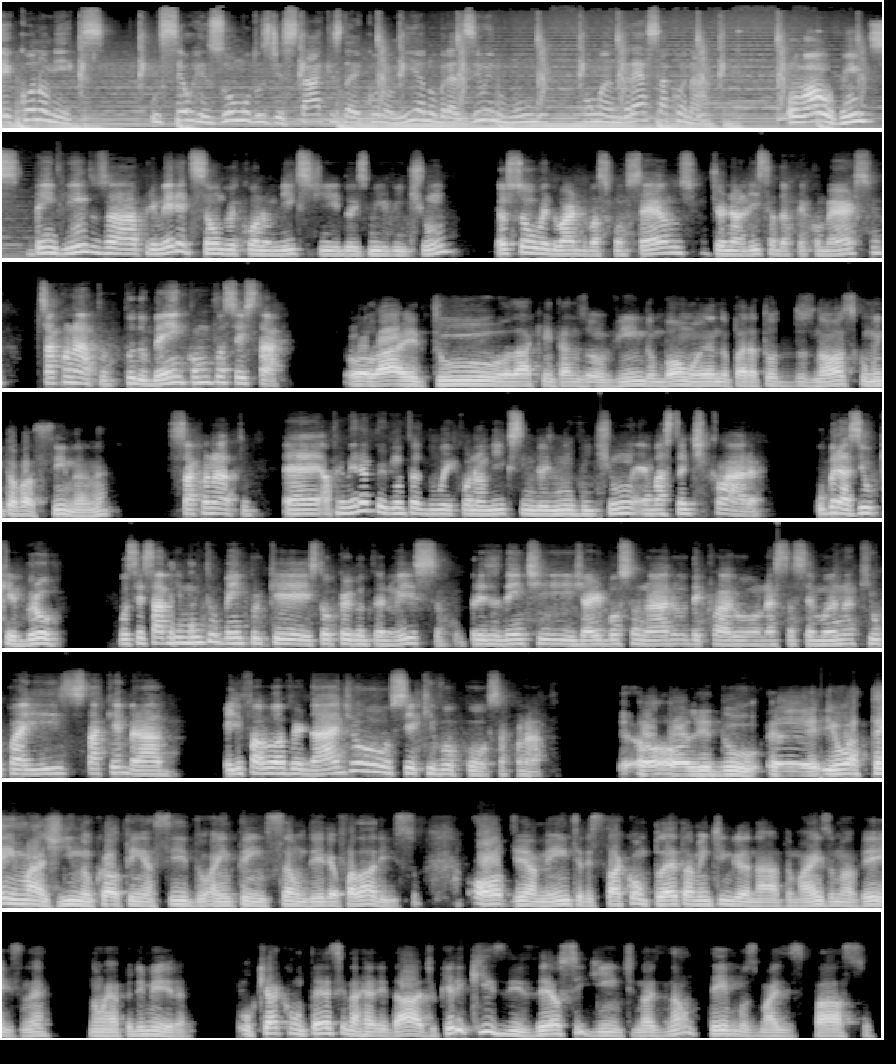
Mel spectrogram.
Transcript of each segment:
Economics, o seu resumo dos destaques da economia no Brasil e no mundo, com André Saconato. Olá, ouvintes, bem-vindos à primeira edição do Economics de 2021. Eu sou o Eduardo Vasconcelos, jornalista da FEComércio. Saconato, tudo bem? Como você está? Olá, Edu. Olá, quem está nos ouvindo. Um bom ano para todos nós, com muita vacina, né? Saconato, é, a primeira pergunta do Economics em 2021 é bastante clara. O Brasil quebrou? Você sabe muito bem porque estou perguntando isso. O presidente Jair Bolsonaro declarou nesta semana que o país está quebrado. Ele falou a verdade ou se equivocou, Saconato? Olha, Edu, é, eu até imagino qual tenha sido a intenção dele ao falar isso. Obviamente, ele está completamente enganado, mais uma vez, né? Não é a primeira. O que acontece na realidade, o que ele quis dizer é o seguinte: nós não temos mais espaço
